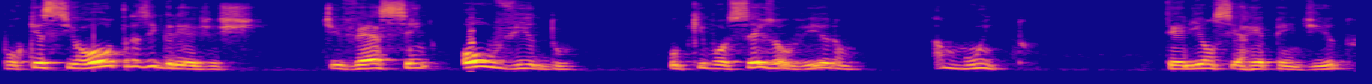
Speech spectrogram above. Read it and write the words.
Porque se outras igrejas tivessem ouvido o que vocês ouviram há muito, teriam se arrependido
